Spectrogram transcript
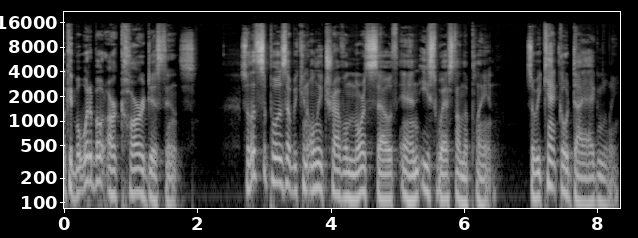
Okay, but what about our car distance? So let's suppose that we can only travel north-south and east-west on the plane. So we can't go diagonally.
